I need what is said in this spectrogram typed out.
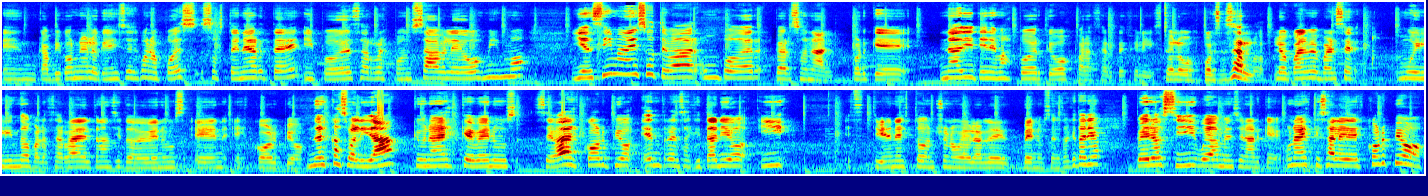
en, Capricornio lo que dice es, bueno, podés sostenerte y podés ser responsable de vos mismo y encima de eso te va a dar un poder personal, porque nadie tiene más poder que vos para hacerte feliz. Solo vos puedes hacerlo. Lo cual me parece muy lindo para cerrar el tránsito de Venus en Escorpio. No es casualidad que una vez que Venus se va de Escorpio, entra en Sagitario y si bien esto yo no voy a hablar de Venus en Sagitario, pero sí voy a mencionar que una vez que sale de Escorpio,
